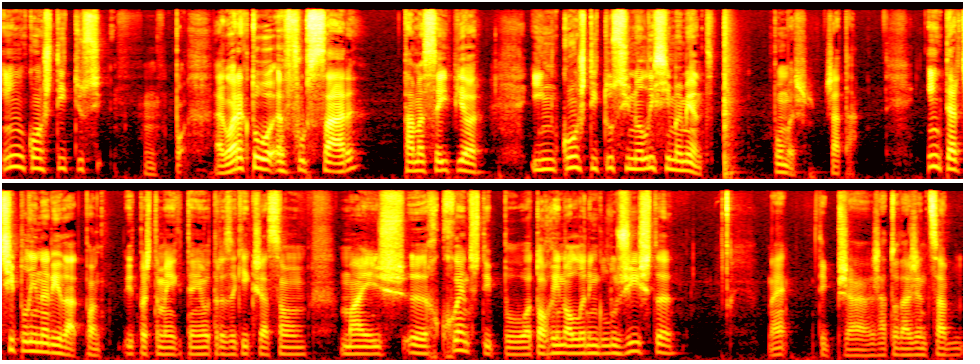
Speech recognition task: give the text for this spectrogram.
inconstitucional. Hum, agora que estou a forçar, está-me a sair pior. Inconstitucionalissimamente. Pumas, já está. Interdisciplinaridade. Pronto. E depois também tem outras aqui que já são mais uh, recorrentes, tipo otorrinolaringologista, né? Tipo, já, já toda a gente sabe,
